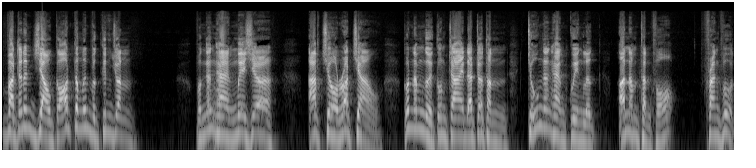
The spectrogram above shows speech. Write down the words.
và trở nên giàu có trong lĩnh vực kinh doanh. Và ngân hàng Major Archer Rothschild có 5 người con trai đã trở thành chủ ngân hàng quyền lực ở năm thành phố Frankfurt,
